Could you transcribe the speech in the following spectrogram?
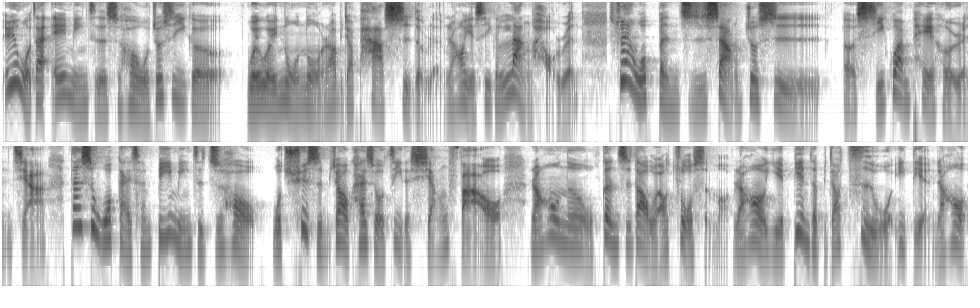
因为我在 A 名字的时候，我就是一个。唯唯诺诺，然后比较怕事的人，然后也是一个烂好人。虽然我本质上就是呃习惯配合人家，但是我改成 B 名字之后，我确实比较开始有自己的想法哦。然后呢，我更知道我要做什么，然后也变得比较自我一点，然后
